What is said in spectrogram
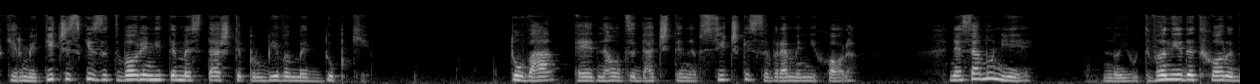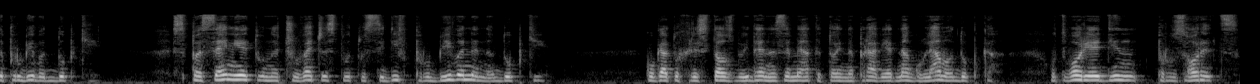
В херметически затворените места ще пробиваме дупки. Това е една от задачите на всички съвременни хора. Не само ние, но и отвън идат хора да пробиват дупки. Спасението на човечеството седи в пробиване на дупки. Когато Христос дойде на земята, той направи една голяма дупка. Отвори един прозорец.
